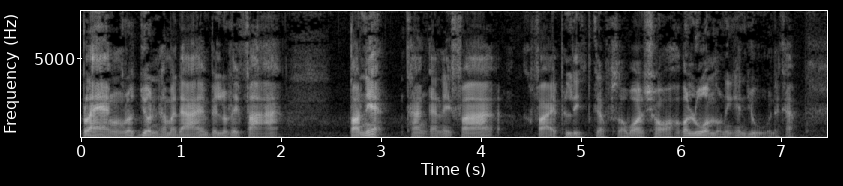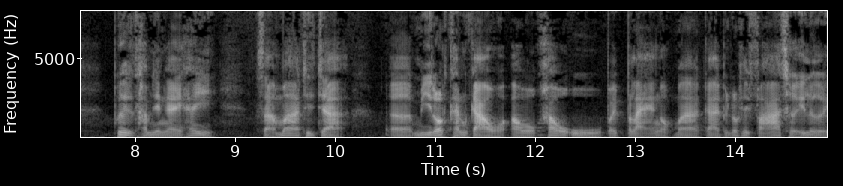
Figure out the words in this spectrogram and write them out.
แปลงรถยนต์ธรรมดาให้เป็นรถไฟฟ้า ตอนนี้ทางการไฟฟ้าฝ่ายผลิตกับ สวชเขาก็ร่วมตรงนี้กันอยู่นะครับ เพื่อจะทำยังไงให้สามารถที่จะมีรถคันเก่าเอาเข้าอู่ไปแปลงออกมากลายเป็นรถไฟฟ้าเฉยเลย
